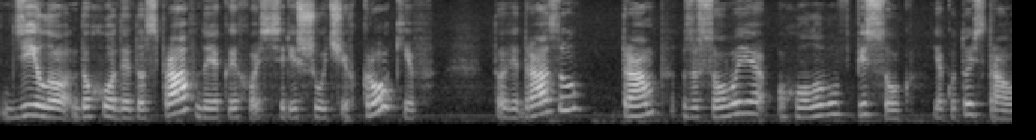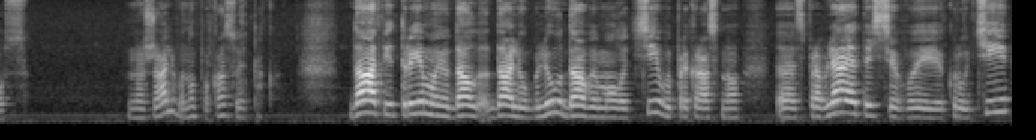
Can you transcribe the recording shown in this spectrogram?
діло доходить до справ, до якихось рішучих кроків, то відразу Трамп засовує голову в пісок, як у той страус. На жаль, воно показує так. Да, підтримую, да, да, люблю, да, ви молодці, ви прекрасно справляєтесь, ви круті,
